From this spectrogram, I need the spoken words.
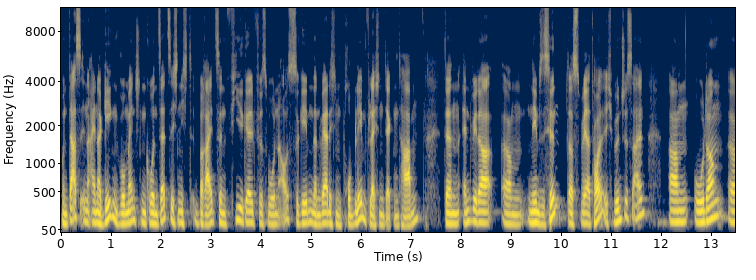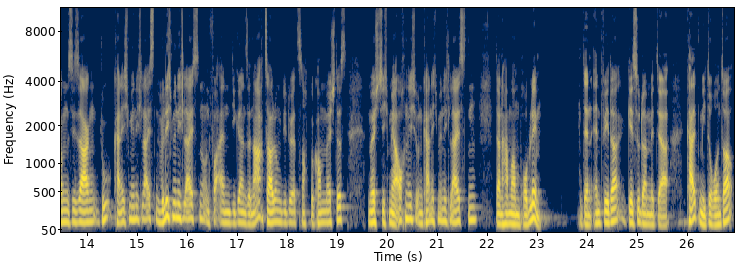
Und das in einer Gegend, wo Menschen grundsätzlich nicht bereit sind, viel Geld fürs Wohnen auszugeben, dann werde ich ein Problem flächendeckend haben. Denn entweder ähm, nehmen sie es hin, das wäre toll, ich wünsche es allen, ähm, oder ähm, sie sagen, du, kann ich mir nicht leisten, will ich mir nicht leisten und vor allem die ganze Nachzahlung, die du jetzt noch bekommen möchtest, möchte ich mir auch nicht und kann ich mir nicht leisten, dann haben wir ein Problem. Denn entweder gehst du dann mit der Kaltmiete runter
